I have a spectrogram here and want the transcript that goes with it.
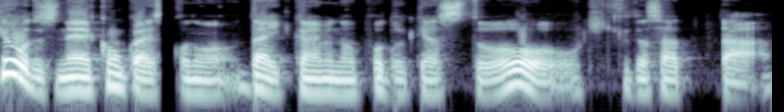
今日ですね、今回この第1回目のポッドキャストをお聞きくださった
